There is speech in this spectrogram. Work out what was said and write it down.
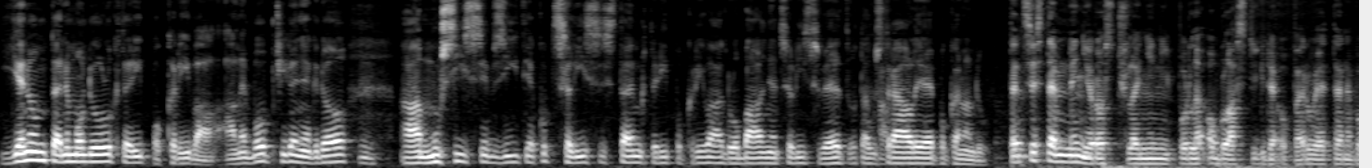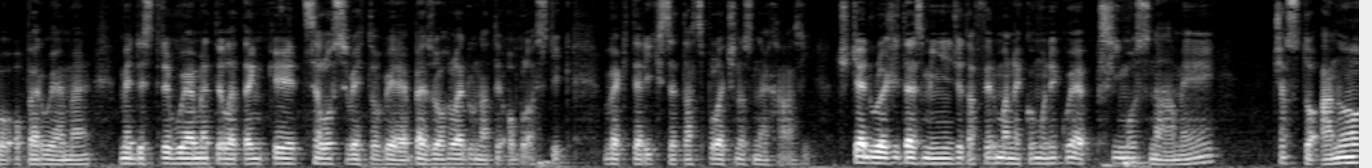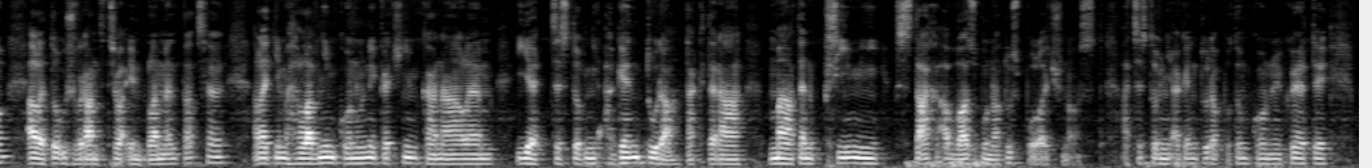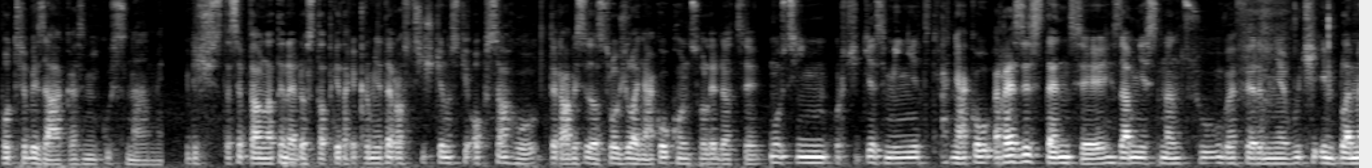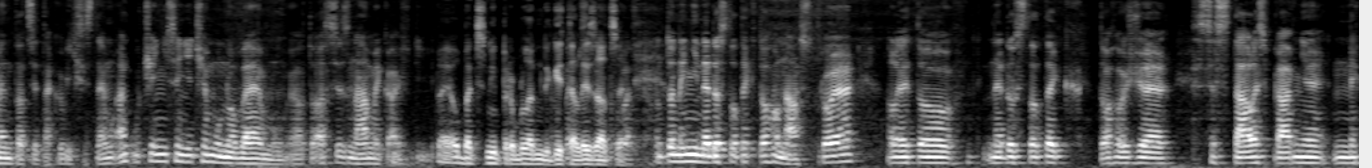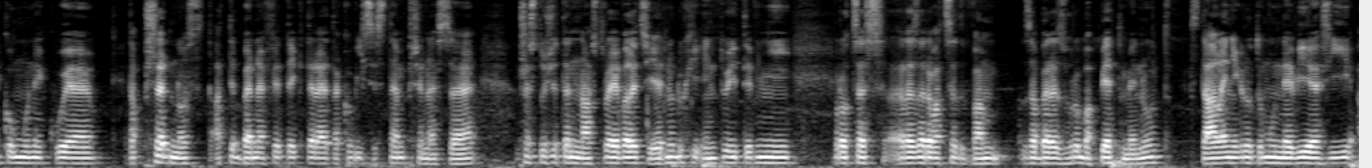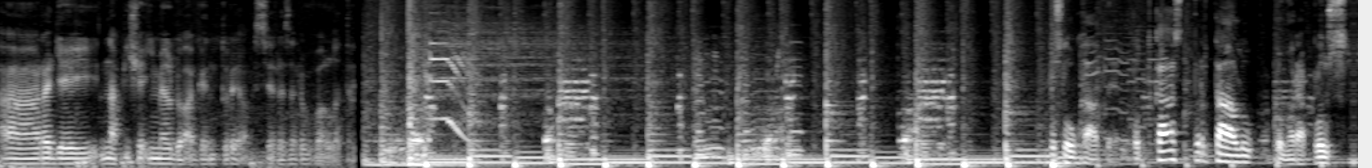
jenom ten modul, který pokrývá. A nebo přijde někdo hmm. a musí si vzít jako celý systém, který pokrývá globálně celý svět od Austrálie po Kanadu. Ten systém není rozčleněný podle oblasti, kde operujete nebo operujeme. My distribuujeme ty letenky celosvětově bez ohledu na ty oblasti, ve kterých se ta společnost nachází. Určitě je důležité zmínit, že ta firma nekomunikuje přímo s námi, Často ano, ale to už v rámci třeba implementace, ale tím hlavním komunikačním kanálem je cestovní agentura, ta, která má ten přímý vztah a vazbu na tu společnost. A cestovní agentura potom komunikuje ty potřeby zákazníků s námi. Když jste se ptal na ty nedostatky, tak kromě té roztříštěnosti obsahu, která by si zasloužila nějakou konsolidaci, musím určitě zmínit nějakou rezistenci zaměstnanců ve firmě vůči implementaci takových systémů a učení se něčemu novému. Jo, to asi známe každý. To je obecný problém digitalizace. Obecný problém. to není nedostatek toho nástroje, ale je to nedostatek toho, že se stále správně nekomunikuje ta přednost a ty benefity, které takový systém přinese, přestože ten nástroj je velice jednoduchý, intuitivní, proces rezervace vám zabere zhruba pět minut, stále někdo tomu nevěří a raději napíše e-mail do agentury, aby si rezervoval letek. Posloucháte podcast portálu Komora Plus.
